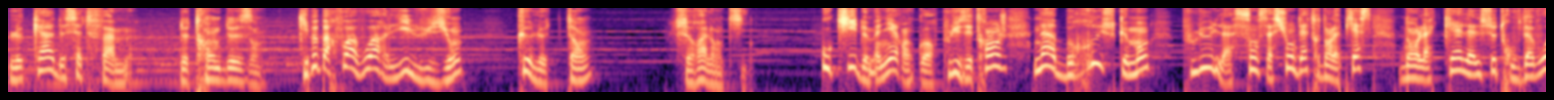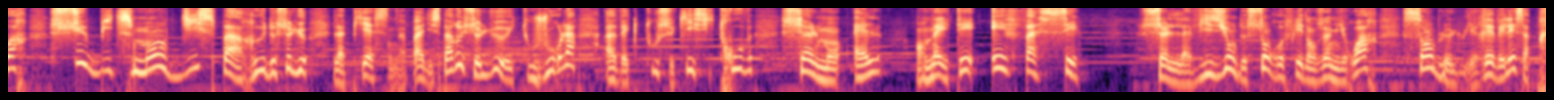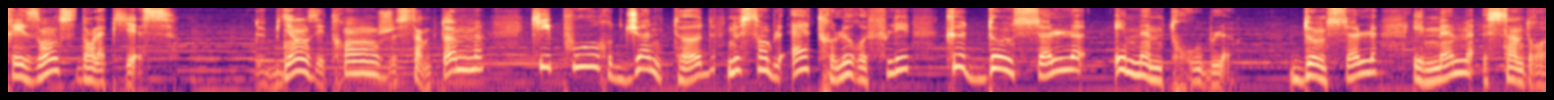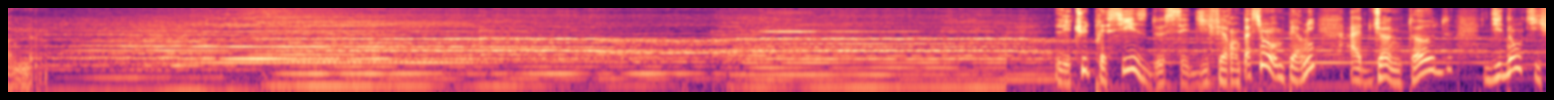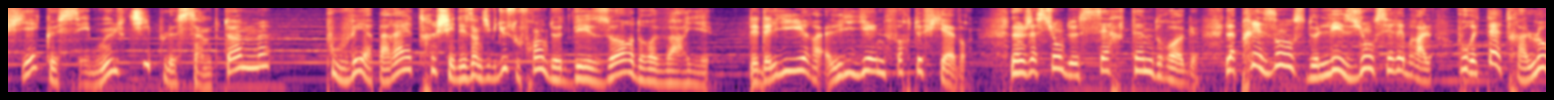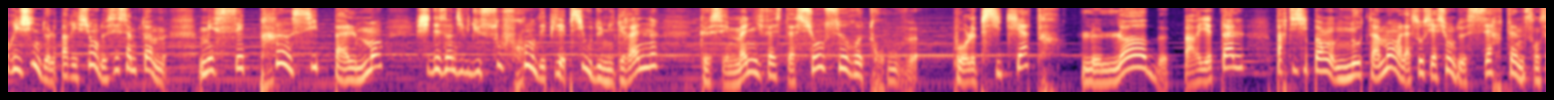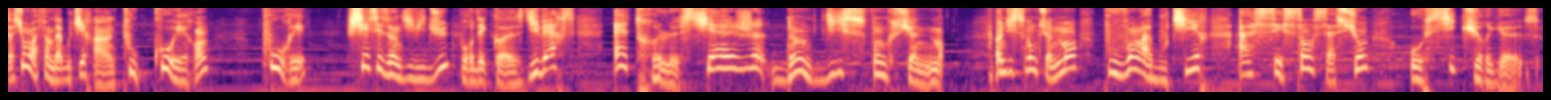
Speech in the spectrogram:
le cas de cette femme de 32 ans, qui peut parfois avoir l'illusion que le temps se ralentit ou qui, de manière encore plus étrange, n'a brusquement plus la sensation d'être dans la pièce dans laquelle elle se trouve, d'avoir subitement disparu de ce lieu. La pièce n'a pas disparu, ce lieu est toujours là, avec tout ce qui s'y trouve, seulement elle en a été effacée. Seule la vision de son reflet dans un miroir semble lui révéler sa présence dans la pièce de bien étranges symptômes qui, pour John Todd, ne semblent être le reflet que d'un seul et même trouble, d'un seul et même syndrome. L'étude précise de ces différents patients ont permis à John Todd d'identifier que ces multiples symptômes pouvaient apparaître chez des individus souffrant de désordres variés. Des délires liés à une forte fièvre, l'ingestion de certaines drogues, la présence de lésions cérébrales pourraient être à l'origine de l'apparition de ces symptômes, mais c'est principalement chez des individus souffrant d'épilepsie ou de migraine que ces manifestations se retrouvent. Pour le psychiatre, le lobe pariétal, participant notamment à l'association de certaines sensations afin d'aboutir à un tout cohérent, pourrait, chez ces individus, pour des causes diverses, être le siège d'un dysfonctionnement. Un dysfonctionnement pouvant aboutir à ces sensations aussi curieuses.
